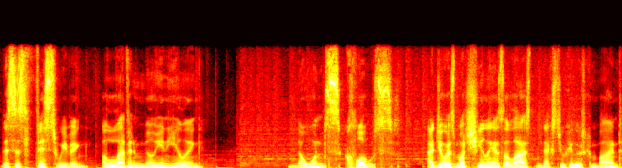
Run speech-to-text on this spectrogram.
This is fist weaving. 11 million healing. No one's close. I do as much healing as the last next two healers combined.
